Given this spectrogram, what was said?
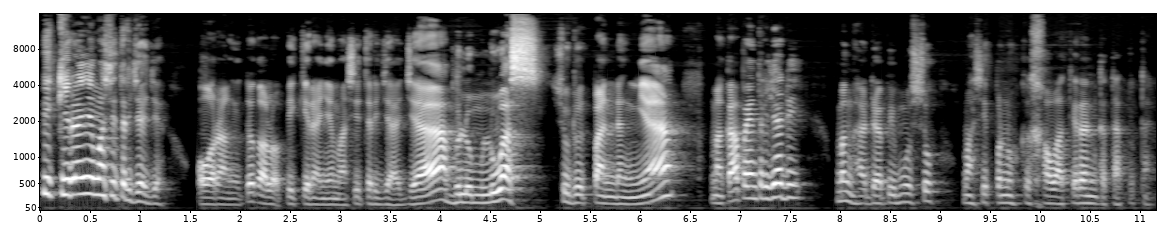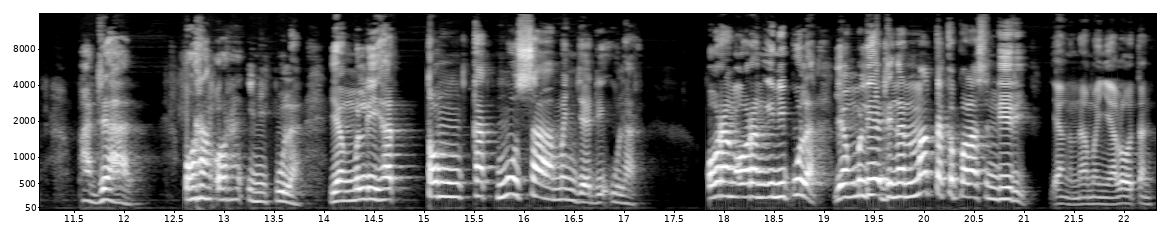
Pikirannya masih terjajah. Orang itu kalau pikirannya masih terjajah, belum luas sudut pandangnya, maka apa yang terjadi? Menghadapi musuh masih penuh kekhawatiran, ketakutan. Padahal orang-orang ini pula yang melihat tongkat Musa menjadi ular. Orang-orang ini pula yang melihat dengan mata kepala sendiri yang namanya lautan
